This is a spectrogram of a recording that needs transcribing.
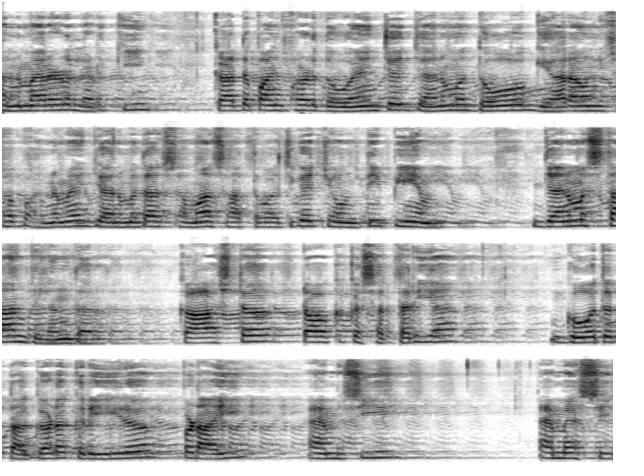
ਅਨਮੈਰਿਡ ਲੜਕੀ, ਕੱਦ 5 ਫੁੱਟ 2 ਇੰਚ, ਜਨਮ 2 11 1992 ਜਨਮ ਦਾ ਸਮਾਂ 7:34 ਪੀਐਮ ਜਨਮ ਸਥਾਨ ਜਲੰਧਰ। ਕਾਸਟ ਟੌਕ ਕਸਤਰੀਆ। ਗੋਤ ਤੱਗੜ, ਕਰੀਰ, ਪੜ੍ਹਾਈ ਐਮਸੀ ਐਮਐਸਸੀ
